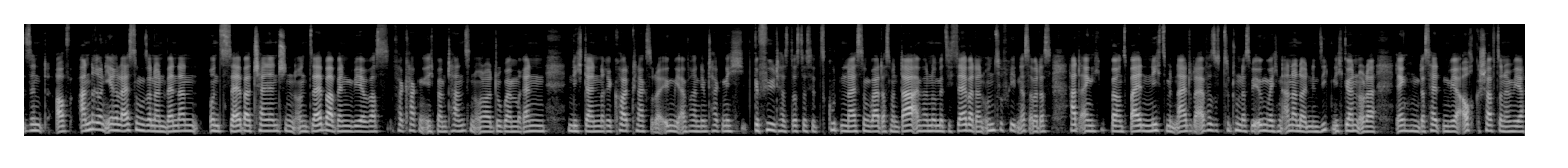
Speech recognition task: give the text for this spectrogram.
sind auf andere und ihre Leistungen, sondern wenn dann uns selber challengen und selber, wenn wir was verkacken, ich beim Tanzen oder du beim Rennen nicht deinen Rekord knackst oder irgendwie einfach an dem Tag nicht gefühlt hast, dass das jetzt guten Leistung war, dass man da einfach nur mit sich selber dann unzufrieden ist. Aber das hat eigentlich bei uns beiden nichts mit Neid oder Eifersucht zu tun, dass wir irgendwelchen anderen Leuten den Sieg nicht gönnen oder denken, das hätten wir auch geschafft, sondern wir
